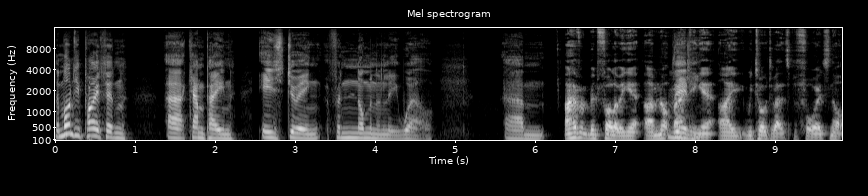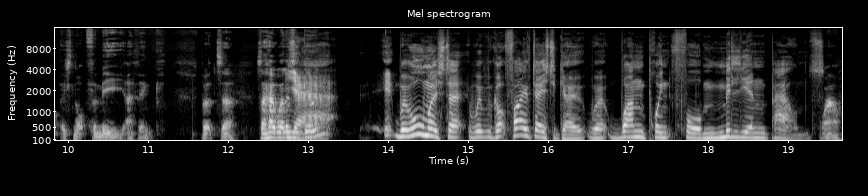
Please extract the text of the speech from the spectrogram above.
The Monty Python uh, campaign is doing phenomenally well. Um, I haven't been following it. I'm not backing Really? it. I we talked about this before. It's not. It's not for me. I think. But uh, so how well is it doing? It, we're almost at. We've got five days to go. We're at 1.4 million pounds. Wow.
